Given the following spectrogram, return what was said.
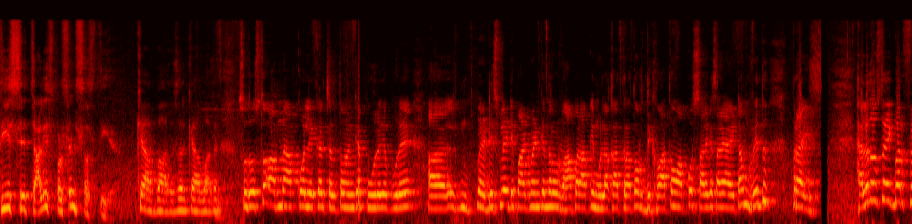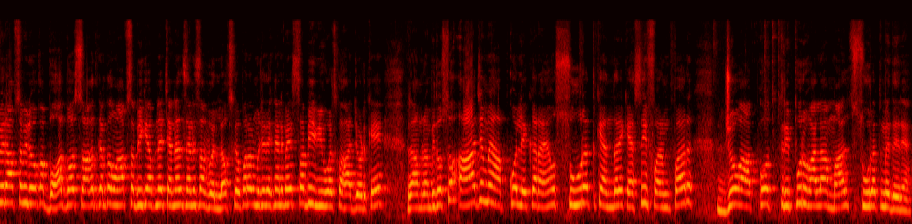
30 से 40 परसेंट सस्ती है। क्या बात है सर क्या बात है। सो so, दोस्तों अब मैं आपको लेकर चलता हूँ इनके पूरे के पूरे डिस्प्ले डिपार्टमेंट के अंदर और वहाँ पर आपकी मुलाकात कराता हूँ और दिखवाता हूँ आपको सारे के सारे आइटम विद प्राइस हेलो दोस्तों, एक बार फिर आप सभी लोगों का बहुत बहुत स्वागत करता हूँ आप सभी के अपने चैनल सैनिस व्लॉग्स के ऊपर और मुझे देखने वाले सभी व्यूअर्स को हाथ जोड़ के राम राम भी। दोस्तों, आज मैं आपको लेकर आया हूँ सूरत के अंदर एक ऐसी फर्म पर जो आपको त्रिपुर वाला माल सूरत में दे रहे हैं।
